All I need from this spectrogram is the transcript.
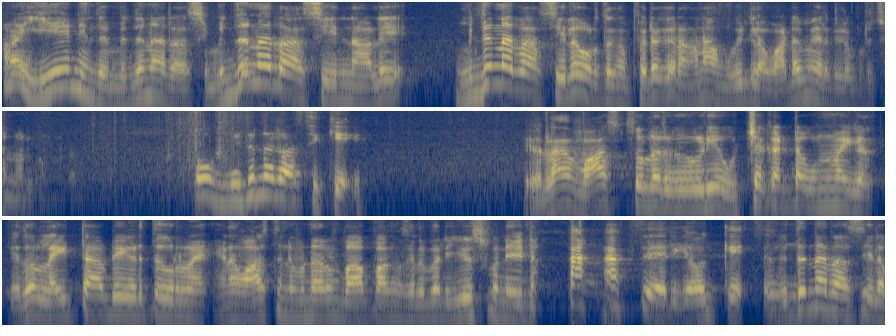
ஆனால் ஏன் இந்த மிதுன ராசி? மிதுன ராசினாலே மிதுன ராசியில் ஒருத்தங்க பிறகுறாங்கன்னா அவங்க வீட்டில் வடமேற்குல பிரச்சனை இருக்கும் ஓ மிதுன ராசிக்கே. இதெல்லாம் வாஸ்துல இருக்கக்கூடிய உச்சக்கட்ட உண்மைகள். ஏதோ லைட்டாக அப்படியே எடுத்து விடுறேன். ஏன்னா வாஸ்து நிபுணரும் பார்ப்பாங்க. சில பேர் யூஸ் பண்ணிக்கிட்டோம் சரி ஓகே மிதுன ராசியில்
